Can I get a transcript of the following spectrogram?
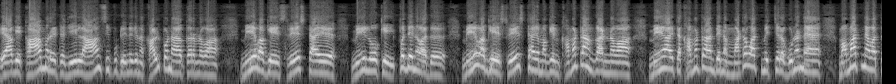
එයාගේ කාමරයට ගිහිල්ලා ආන්සිපුට ඉඳගෙන කල්පනා කරනවා මේ වගේ ශ්‍රේෂ්ඨ අය මේ ලෝකේ ඉපදෙනවද? මේ වගේ ශ්‍රේෂ්ඨ අය මගෙන් කමටහන් ගන්නවා. මේ අයට කමටහන් දෙන මටවත් මෙච්චර ಗುಣ නැහැ. මමත් නැවත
